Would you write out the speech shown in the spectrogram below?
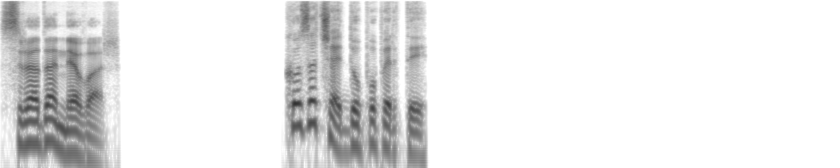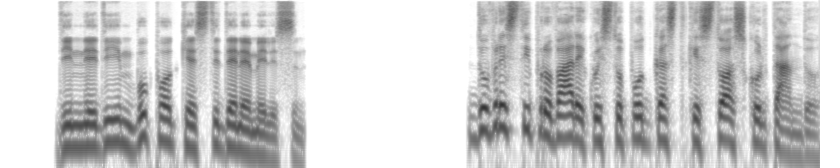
Sırada ne var? Cosa c'è dopo per te? Dinlediğim bu podcast'i denemelisin. Dovresti provare questo podcast che sto ascoltando.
